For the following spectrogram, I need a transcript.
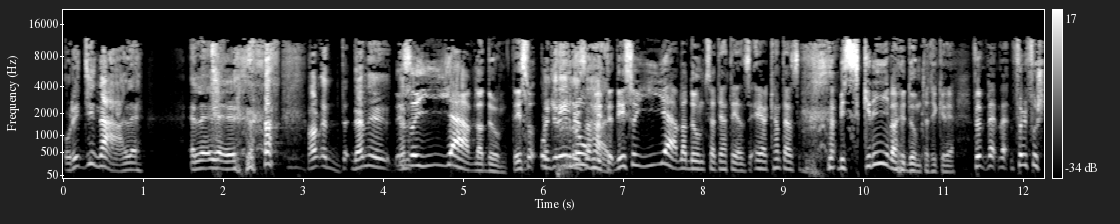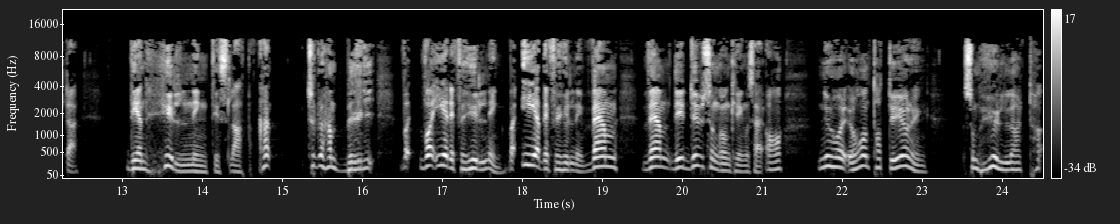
original. Eller, eh, ja, men den är Det är den, så jävla dumt, det är så Men grejen är så otroligt, det är så jävla dumt så att jag inte ens, jag kan inte ens beskriva hur dumt jag tycker det är. För- för det första, det är en hyllning till Zlatan. Han, tror du han bry... Vad, vad är det för hyllning? Vad är det för hyllning? Vem, vem, det är du som går omkring och säger ja, nu har jag har en tatuering som hyllar ta-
